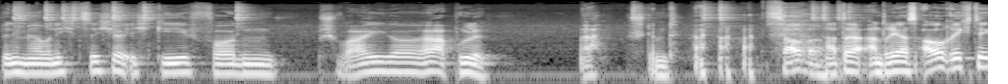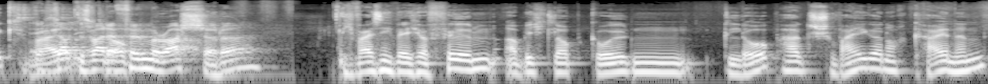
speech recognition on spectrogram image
Bin ich mir aber nicht sicher. Ich gehe von Schweiger. Ja, Brühl. Ja, stimmt. Sauber. Hat der Andreas auch richtig? Ich glaube, das war glaub, der Film Rush, oder? Ich weiß nicht welcher Film, aber ich glaube, Golden Globe hat Schweiger noch keinen.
